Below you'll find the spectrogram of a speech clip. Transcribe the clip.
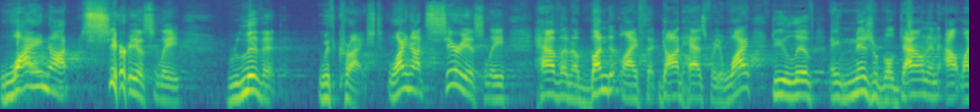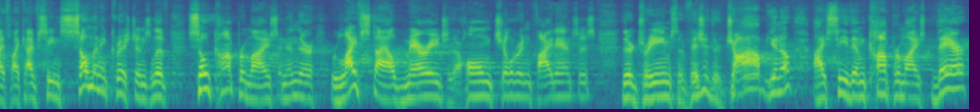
Why not seriously live it with Christ? Why not seriously have an abundant life that God has for you? Why do you live a miserable, down and out life like I've seen so many Christians live so compromised and in their lifestyle, marriage, their home, children, finances, their dreams, their vision, their job, you know? I see them compromised there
